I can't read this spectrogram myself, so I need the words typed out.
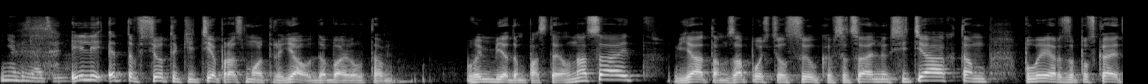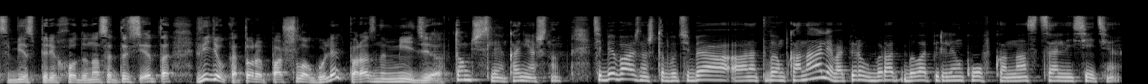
Не обязательно. Или это все-таки те просмотры, я вот добавил там в имбедом поставил на сайт, я там запостил ссылкой в социальных сетях, там плеер запускается без перехода на сайт. То есть это видео, которое пошло гулять по разным медиа. В том числе, конечно. Тебе важно, чтобы у тебя а, на твоем канале, во-первых, была, была перелинковка на социальные сети.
